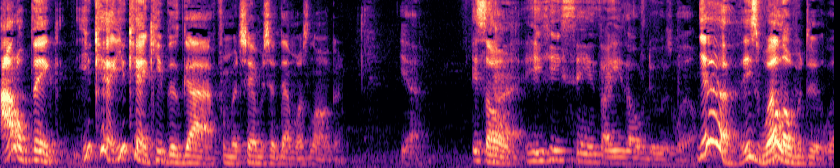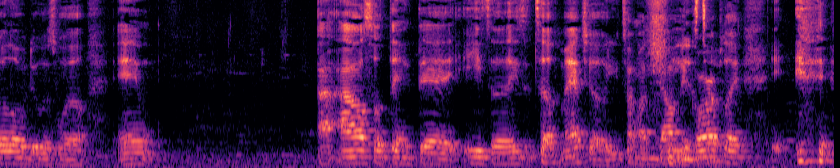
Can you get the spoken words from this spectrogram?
I don't think you can't you can't keep this guy from a championship that much longer. Yeah. It's So- time. he he seems like he's overdue as well. Yeah, he's well overdue. well overdue as well. And I, I also think that he's a he's a tough matchup. You talking about dominant guard play.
